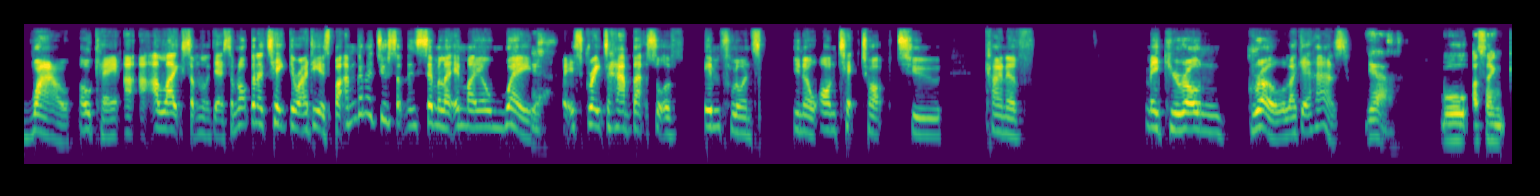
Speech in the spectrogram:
wow, okay, I, I like something like this. I'm not going to take their ideas, but I'm going to do something similar in my own way. Yeah. But it's great to have that sort of influence, you know, on TikTok to kind of make your own grow like it has. Yeah. Well, I think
